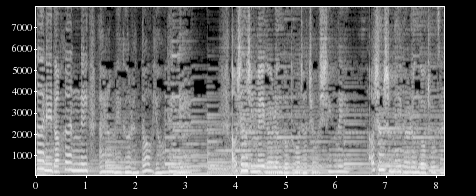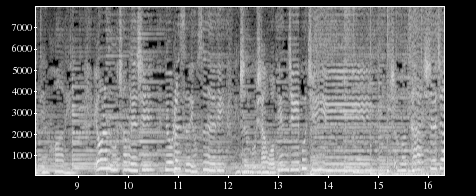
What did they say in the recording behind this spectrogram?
爱你到恨你，爱让每个人都有秘密。好像是每个人都拖着旧行李，好像是每个人都住在电话里。有人不常联系，有人似有似敌，铃声不响我便记不起。什么才是真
